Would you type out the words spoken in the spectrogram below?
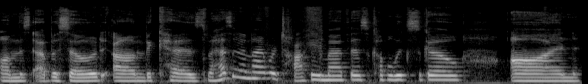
on this episode um, because my husband and I were talking about this a couple weeks ago on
